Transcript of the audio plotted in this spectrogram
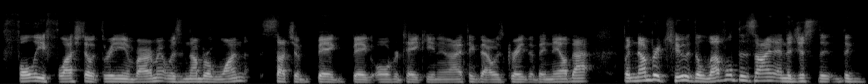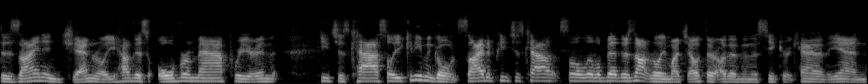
fully fleshed out 3d environment was number one such a big big overtaking and i think that was great that they nailed that. But number two the level design and the just the, the design in general you have this over map where you're in Peach's castle. You can even go outside of Peach's castle a little bit. There's not really much out there other than the secret cannon at the end.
